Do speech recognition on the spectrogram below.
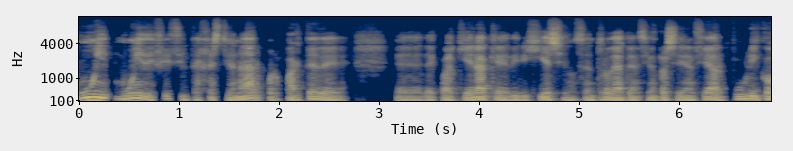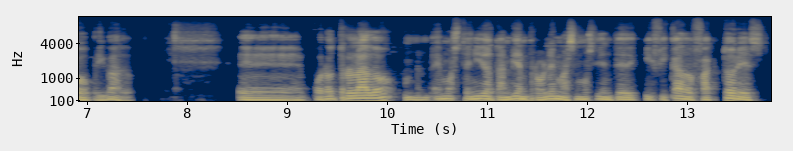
muy, muy difícil de gestionar por parte de, eh, de cualquiera que dirigiese un centro de atención residencial público o privado. Eh, por otro lado, mm, hemos tenido también problemas, hemos identificado factores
